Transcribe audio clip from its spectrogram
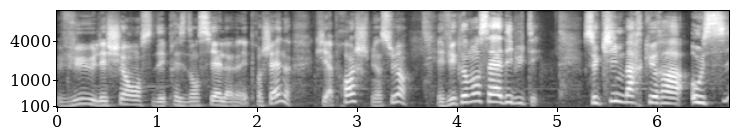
vu l'échéance des présidentielles l'année prochaine, qui approche bien sûr, et vu comment ça a débuté. Ce qui marquera aussi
